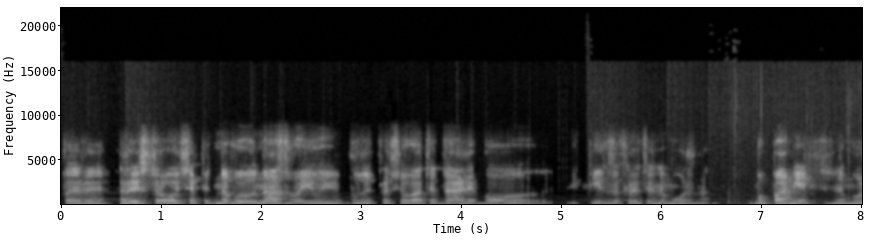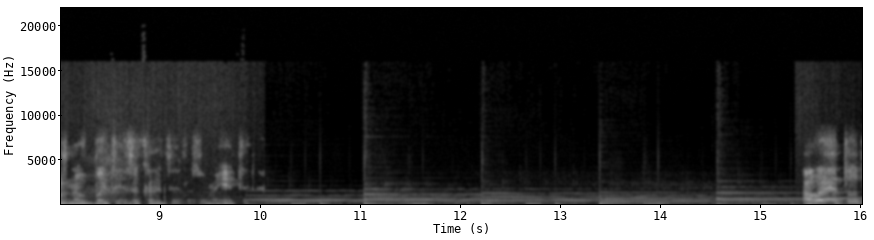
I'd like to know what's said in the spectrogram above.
перереєструються під новою назвою і будуть працювати далі, бо їх закрити не можна. Бо пам'ять не можна вбити і закрити, розумієте? Але тут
